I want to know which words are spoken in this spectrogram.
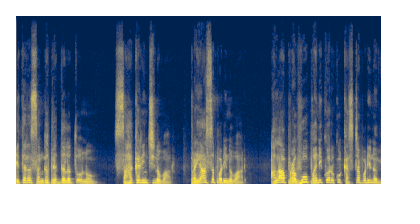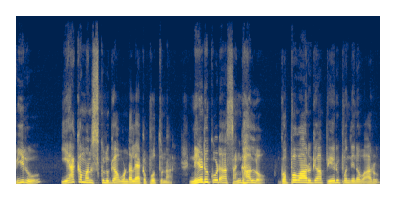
ఇతర సంఘ పెద్దలతోనూ సహకరించిన వారు ప్రయాసపడిన వారు అలా ప్రభు పని కొరకు కష్టపడిన వీరు ఏక మనస్కులుగా ఉండలేకపోతున్నారు. నేడు కూడా సంఘాల్లో గొప్పవారుగా పేరు పొందిన వారు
